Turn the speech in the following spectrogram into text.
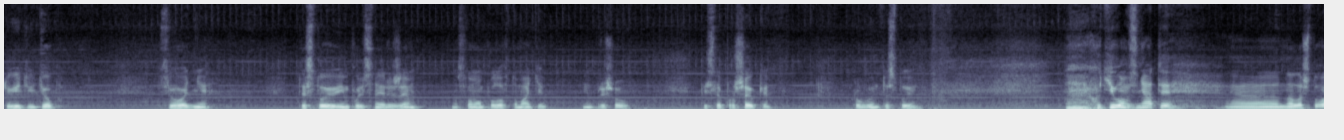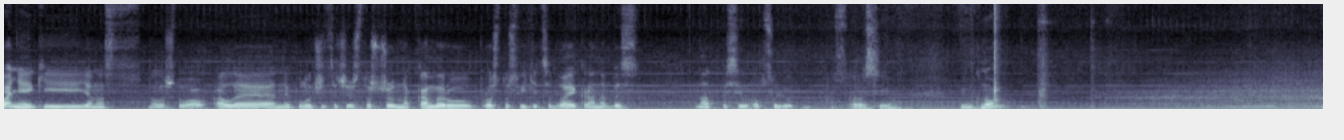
Привіт, YouTube. Сьогодні тестую імпульсний режим на своєму полуавтоматі. Він прийшов після прошивки. Пробуємо тестуємо. Хотів вам зняти е, налаштування, які я нас налаштував, але не вийде через те, що на камеру просто світяться два екрана без надписів абсолютно. Зараз його вімкну.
